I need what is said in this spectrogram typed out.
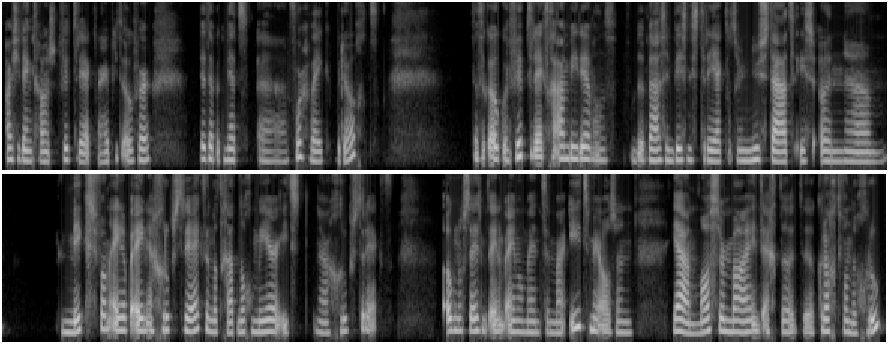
Als je denkt trouwens, VIP-traject, waar heb je het over? Dit heb ik net uh, vorige week bedacht. Dat ik ook een VIP-traject ga aanbieden. Want de basis in business traject wat er nu staat is een um, mix van één op één en groepstraject. En dat gaat nog meer iets naar groepstraject. Ook nog steeds met één op één momenten, maar iets meer als een ja, mastermind, echt de, de kracht van de groep.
